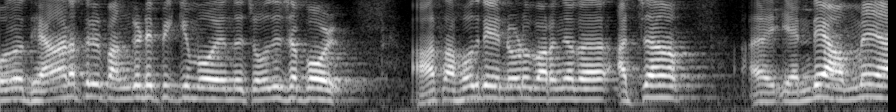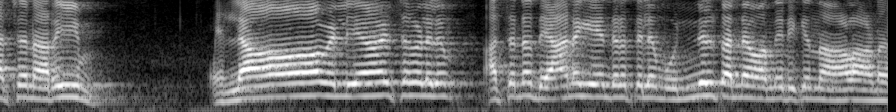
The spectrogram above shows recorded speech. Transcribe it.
ഒന്ന് ധ്യാനത്തിൽ പങ്കെടുപ്പിക്കുമോ? എന്ന് ചോദിച്ചപ്പോൾ ആ സഹോദരി എന്നോട് പറഞ്ഞത് അച്ഛ എന്റെ അമ്മയെ അച്ഛൻ അറിയും. എല്ലാ വെള്ളിയാഴ്ചകളിലും അച്ഛന്റെ ധ്യാന കേന്ദ്രത്തിൽ മുന്നിൽ തന്നെ വന്നിരിക്കുന്ന ആളാണ്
